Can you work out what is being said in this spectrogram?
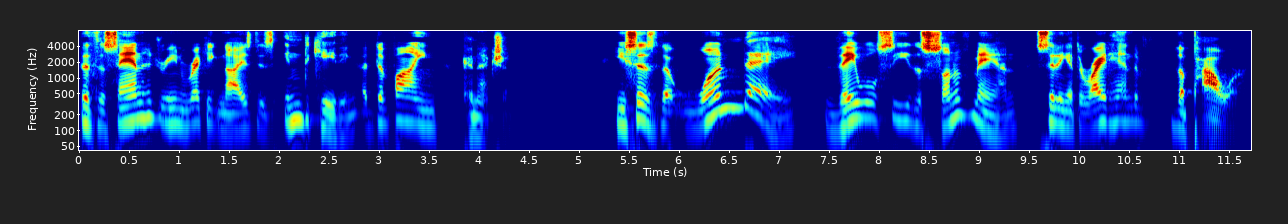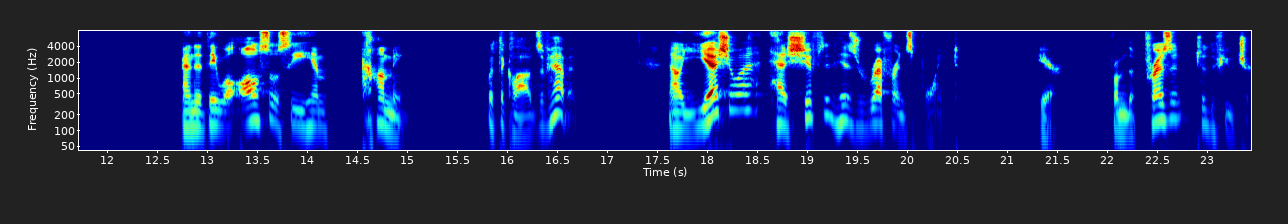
that the Sanhedrin recognized as indicating a divine connection. He says that one day they will see the Son of Man sitting at the right hand of the power, and that they will also see him coming with the clouds of heaven. Now, Yeshua has shifted his reference point here from the present to the future,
